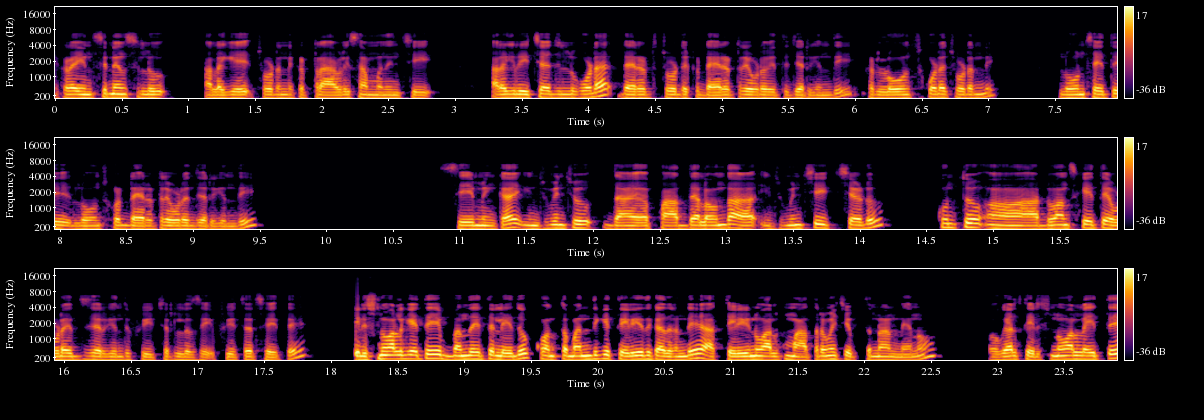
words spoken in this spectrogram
ఇక్కడ ఇన్సూరెన్స్లు అలాగే చూడండి ఇక్కడ ట్రావెల్కి సంబంధించి అలాగే రీఛార్జ్లు కూడా డైరెక్ట్ చూడండి ఇక్కడ డైరెక్టర్ ఇవ్వడం అయితే జరిగింది ఇక్కడ లోన్స్ కూడా చూడండి. లోన్స్ అయితే లోన్స్ కూడా డైరెక్టర్ ఇవ్వడం జరిగింది. సేమ్ ఇంకా ఇంచుమించు దా పాత ఎలా ఉందో ఇంచుమించు ఇచ్చాడు. కొంచెం అడ్వాన్స్కి అయితే ఎవడైతే జరిగింది ఫీచర్లు ఫీచర్స్ అయితే తెలిసిన వాళ్ళకైతే ఇబ్బంది అయితే లేదు. కొంతమందికి తెలియదు కదండి. ఆ తెలియని వాళ్ళకి మాత్రమే చెప్తున్నాను నేను. ఒకవేళ తెలిసిన వాళ్ళైతే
